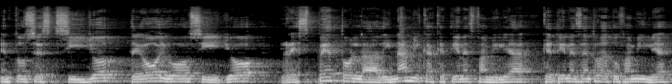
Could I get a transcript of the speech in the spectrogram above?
Entonces, si yo te oigo, si yo respeto la dinámica que tienes familiar, que tienes dentro de tu familia,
